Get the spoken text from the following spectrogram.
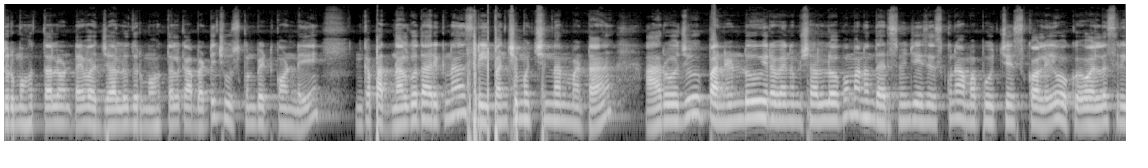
దుర్ముహూర్తాలు ఉంటాయి వజ్రాలు దుర్ముహూర్తాలు కాబట్టి చూసుకుని పెట్టుకోండి. ఇంకా పద్నాలుగో తారీఖున శ్రీ పంచమి వచ్చిందనమాట ఆ రోజు పన్నెండు ఇరవై నిమిషాల లోపు మనం దర్శనం చేసేసుకుని అమ్మ పూజ చేసుకోవాలి. ఒకవేళ శ్రీ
